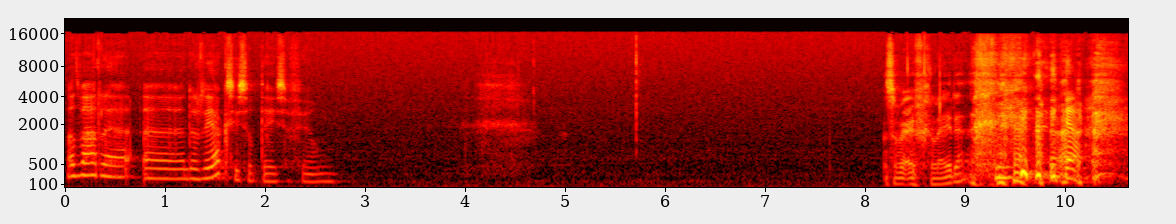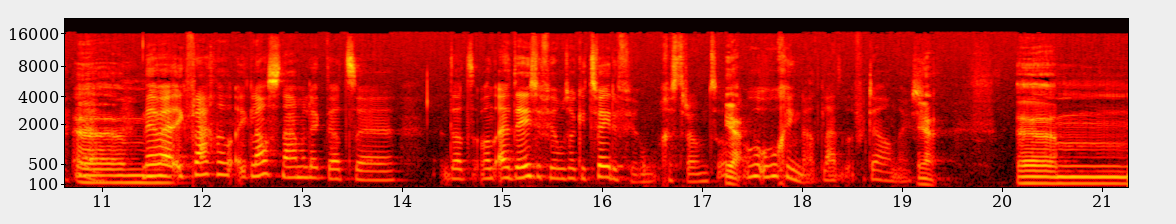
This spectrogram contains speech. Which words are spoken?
Wat waren eh, de reacties op deze film? Dat is alweer even geleden. ja. Ehm, Nee, maar ik vraag ik las namelijk dat, eh, dat, want uit deze film is ook je tweede film gestroomd, toch? Ja. Hoe, hoe ging dat? Laat, vertel anders. Ja. Ehm,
